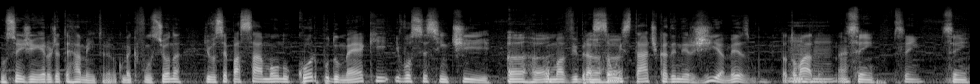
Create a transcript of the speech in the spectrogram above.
não sou engenheiro de aterramento, né? Como é que funciona, de você passar a mão no corpo do Mac e você sentir uh -huh, uma vibração uh -huh. estática de energia mesmo da tomada, uh uhum. -huh. né? Sim, sim, sim.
